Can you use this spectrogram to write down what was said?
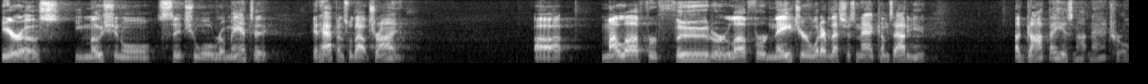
eros, emotional, sensual, romantic. It happens without trying uh, my love for food or love for nature or whatever, that's just that comes out of you. Agape is not natural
